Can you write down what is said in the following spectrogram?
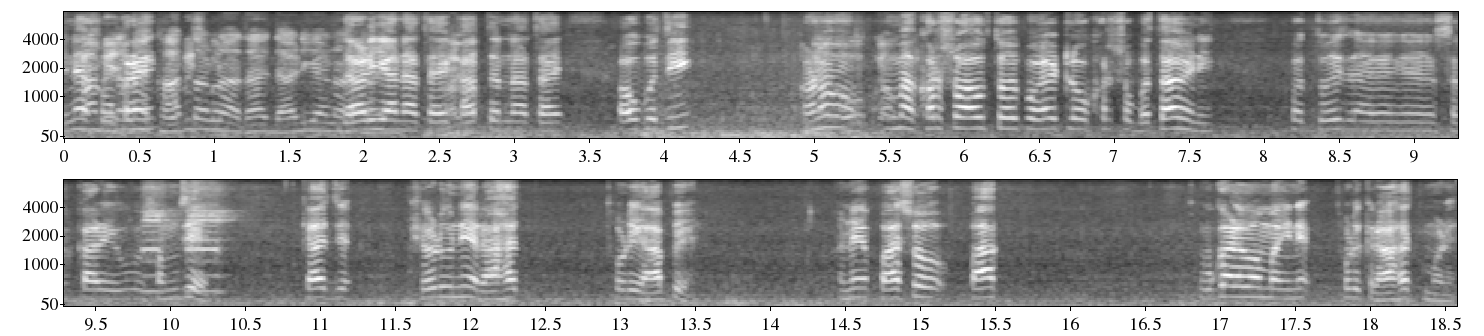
એના છોકરાએ ખાતર ના થાય દાડિયા ના થાય. ખાતર ના થાય. આવું બધી ઘણો એમાં ખર્ચો આવતો હોય પણ એટલો ખર્ચો બતાવે નહીં. પણ તોય સરકાર એવું સમજે કે આજ ખેડૂને રાહત થોડી આપે અને પાછો પાક ઉગાડવામાં એને થોડીક રાહત મળે.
